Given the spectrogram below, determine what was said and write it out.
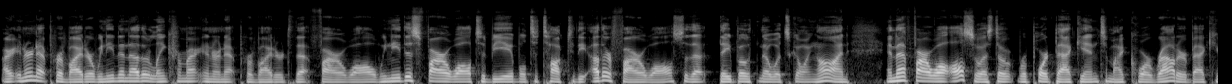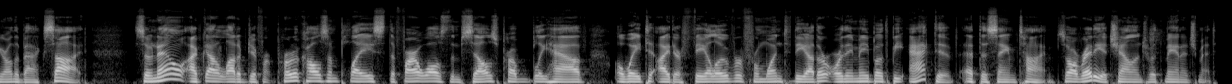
our internet provider, we need another link from our internet provider to that firewall. We need this firewall to be able to talk to the other firewall so that they both know what's going on. And that firewall also has to report back into my core router back here on the back side. So now I've got a lot of different protocols in place. The firewalls themselves probably have a way to either fail over from one to the other, or they may both be active at the same time. So already a challenge with management.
